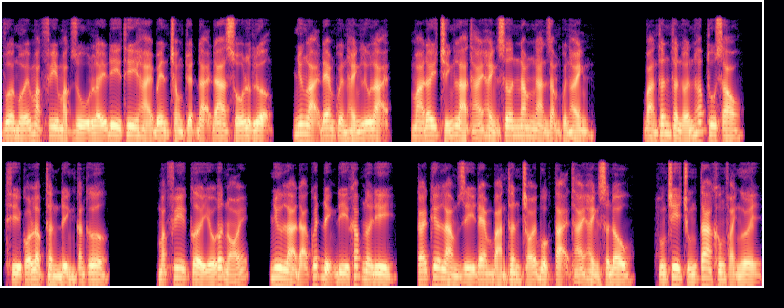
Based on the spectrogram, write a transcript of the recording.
vừa mới mặc phi mặc dù lấy đi thi hải bên trong tuyệt đại đa số lực lượng, nhưng lại đem quyền hành lưu lại, mà đây chính là thái hành sơn năm ngàn dặm quyền hành. Bản thân thần ấn hấp thu sau, thì có lập thần đỉnh căn cơ mặc phi cười yếu ớt nói, như là đã quyết định đi khắp nơi đi, cái kia làm gì đem bản thân trói buộc tại thái hành sơn đâu? Huống chi chúng ta không phải ngươi,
